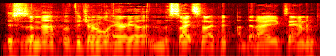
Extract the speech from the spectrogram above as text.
This is a map of the general area and the sites that, been, that I examined.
